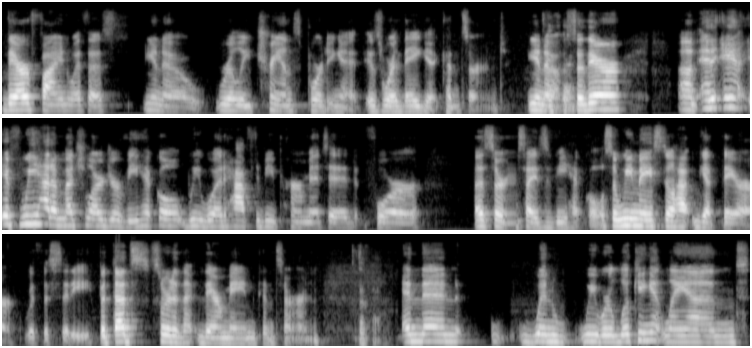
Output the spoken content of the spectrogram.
They're fine with us, you know, really transporting it is where they get concerned, you know. Okay. So they're um, and, and if we had a much larger vehicle, we would have to be permitted for a certain size vehicle. So we may still have get there with the city, but that's sort of the, their main concern. Okay. And then when we were looking at land,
